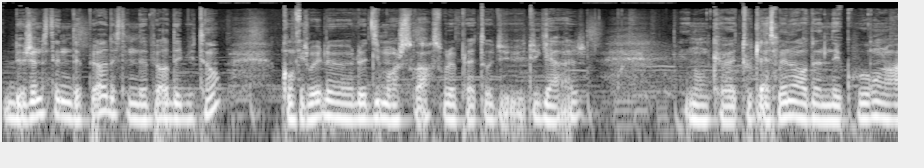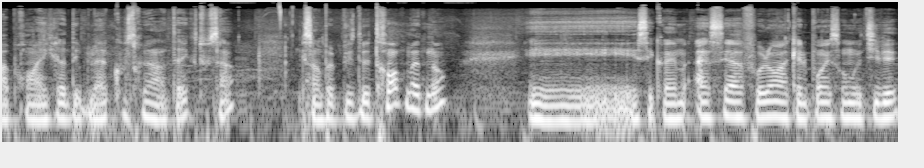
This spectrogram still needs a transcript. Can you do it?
de jeunes stand-uppers, de stand-uppers débutants, qu'on fait jouer le, le dimanche soir sur le plateau du, du garage. Et donc, euh, toute la semaine, on leur donne des cours, on leur apprend à écrire des blagues, construire un texte, tout ça. Ils sont un peu plus de 30 maintenant. Et c'est quand même assez affolant à quel point ils sont motivés.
